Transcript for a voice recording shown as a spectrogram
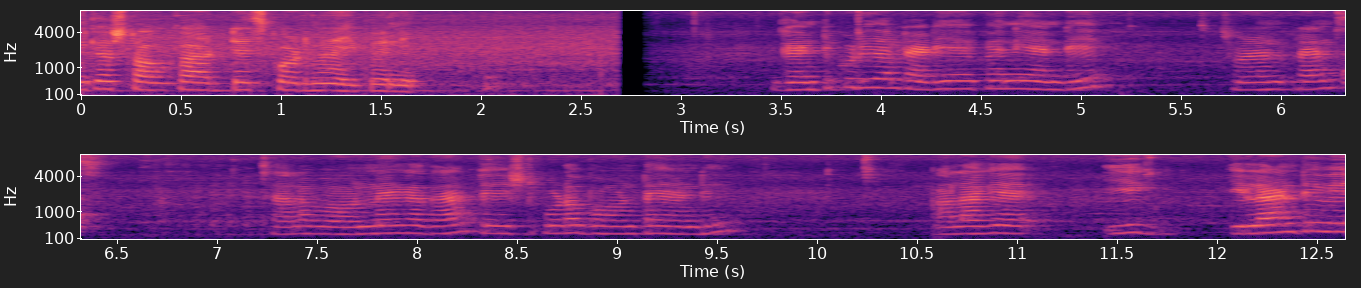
ఇంకా స్టవ్ కట్టేసుకోవడమే అయిపోయినాయి. గంటి కుడియాలు రెడీ అయిపోయినాయి అండి చూడండి ఫ్రెండ్స్ చాలా బాగున్నాయి కదా టేస్ట్ కూడా బాగుంటాయండి. అలాగే ఈ ఇలాంటివి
